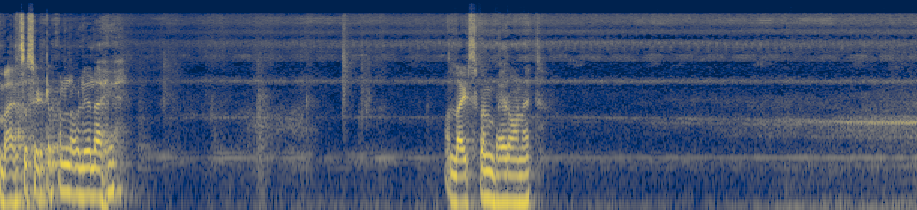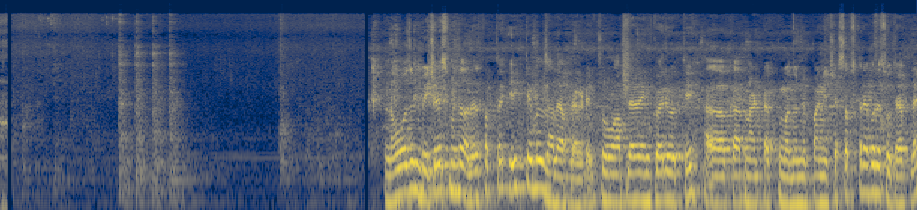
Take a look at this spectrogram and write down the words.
बाहेरचं सेटअप पण लावलेलं आहे. लाईट्स पण बाहेर ऑन आहेत. नऊ वाजून बेचाळीस मिनटं झाले फक्त एक टेबल झाला आहे आपल्याकडे. जो आपल्याला इन्क्वायरी होती कर्नाटकमधून निपाणीचे सबस्क्रायबरच होते आपले.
